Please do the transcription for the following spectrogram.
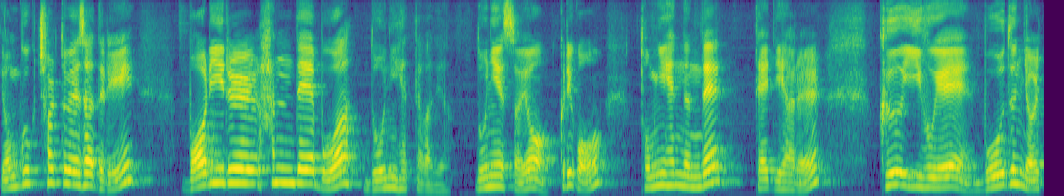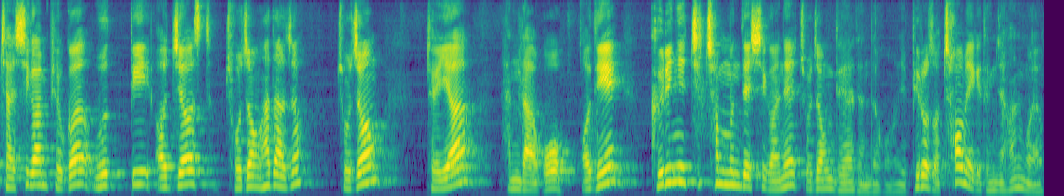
영국 철도 회사들이 머리를 한 대 모아 논의했다가 돼요. 논의했어요. 그리고 동의했는데 이하를 그 이후에 모든 열차 시간표가 would be adjust 조정하다죠. 조정돼야 한다고 어디에? 그리니치 천문대 시간에 조정돼야 된다고. 비로소 처음에 이게 등장하는 거예요.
